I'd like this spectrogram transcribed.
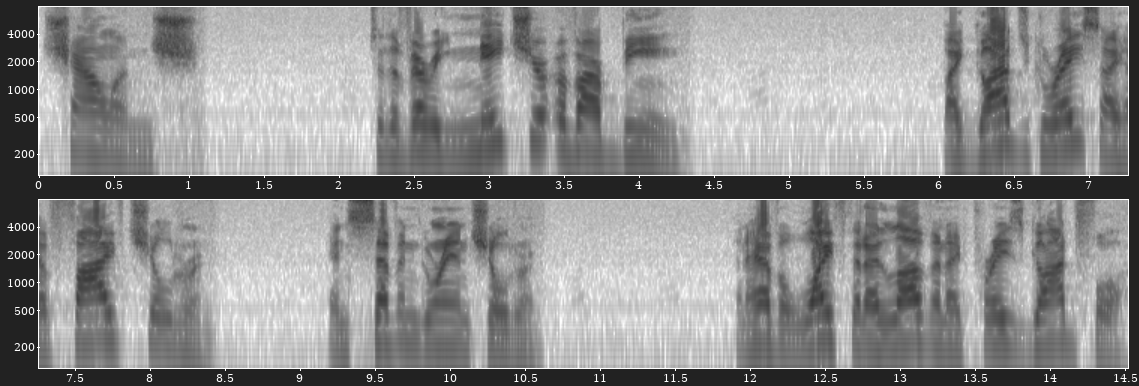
challenge to the very nature of our being. By God's grace, I have five children and seven grandchildren. And I have a wife that I love and I praise God for,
